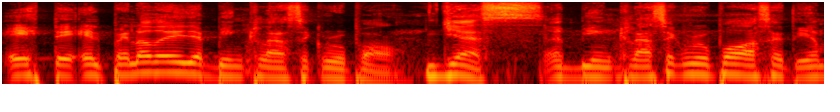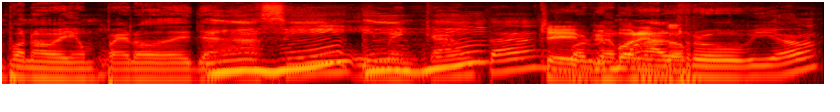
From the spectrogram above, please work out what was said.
Este, el pelo de ella es bien classic RuPaul. Yes. Es bien classic RuPaul. Hace tiempo no veía un pelo de ella así y me encanta. Sí, Volvemos al rubio.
